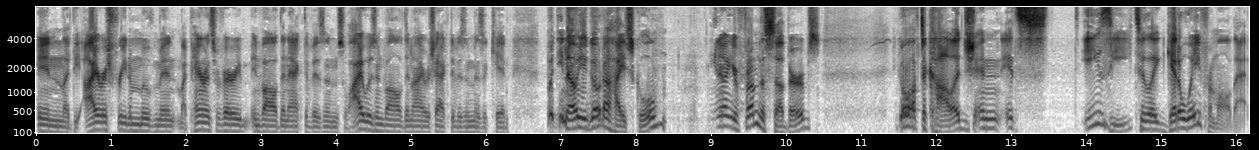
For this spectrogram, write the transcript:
in like the Irish freedom movement. My parents were very involved in activism, so I was involved in Irish activism as a kid. But you know, you go to high school, you know, you're from the suburbs, you go off to college, and it's easy to like get away from all that.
